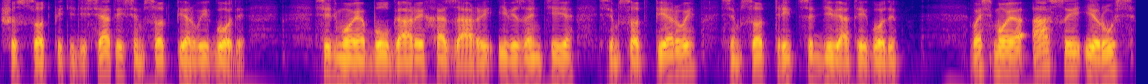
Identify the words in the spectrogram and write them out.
650-701 годы. Седьмое. Булгары, хазары и Византия, 701-739 годы. Восьмое. Асы и Русь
